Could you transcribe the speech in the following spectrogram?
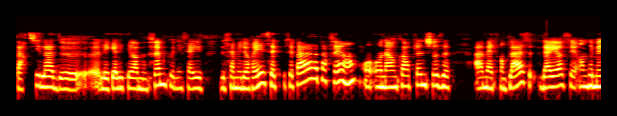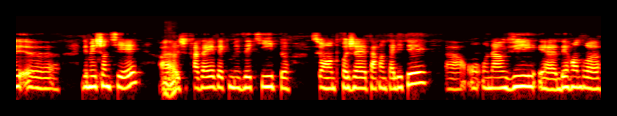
partie-là de l'égalité homme-femme qu'on essaye de s'améliorer. C'est, c'est pas parfait, hein? on, a encore plein de choses à mettre en place. D'ailleurs, c'est un de mes, euh, de mes chantiers. Mm-hmm. je travaille avec mes équipes sur un projet parentalité. On, on, a envie de rendre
